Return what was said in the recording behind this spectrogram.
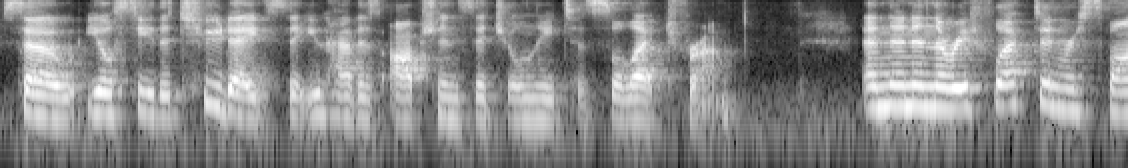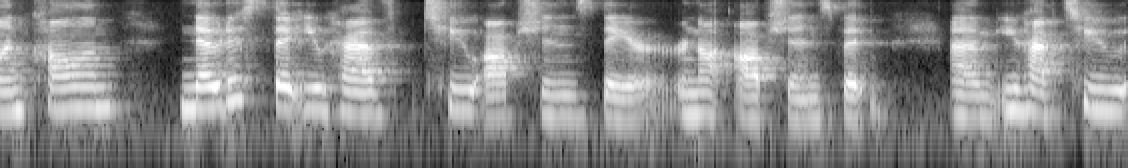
So you'll see the two dates that you have as options that you'll need to select from. And then in the reflect and respond column, notice that you have two options there, or not options, but um, you have two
